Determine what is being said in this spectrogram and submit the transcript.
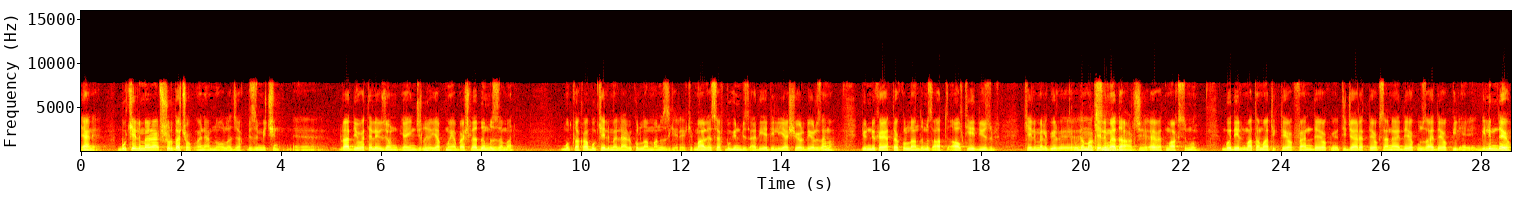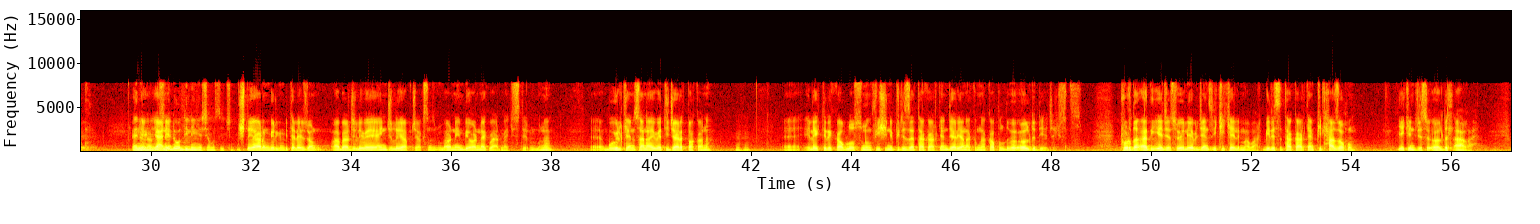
Yani bu kelimeler şurada çok önemli olacak bizim için. Ee, radyo ve televizyon yayıncılığı yapmaya başladığımız zaman mutlaka bu kelimeleri kullanmanız gerekir. Maalesef bugün biz adiye dili yaşıyor diyoruz ama günlük hayatta kullandığımız at- 6-700 kelimelik bir e, kelime dağarcığı. Evet maksimum. Bu dil matematikte yok, fende yok, ticarette yok, sanayide yok, uzayda yok, e, bilimde yok. En E, önemli yani- şey de o dilin yaşaması için. İşte yarın bir gün bir televizyon haberciliği ve yayıncılığı yapacaksınız. Örneğin bir örnek vermek istiyorum bunu. Ee, Bu ülkenin Sanayi ve Ticaret Bakanı e, elektrik kablosunun fişini prize takarken cereyan akımına kapıldı ve öldü diyeceksiniz. Burada adiyece söyleyebileceğiniz iki kelime var. Birisi takarken pilhazohum, ikincisi öldü ağa.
